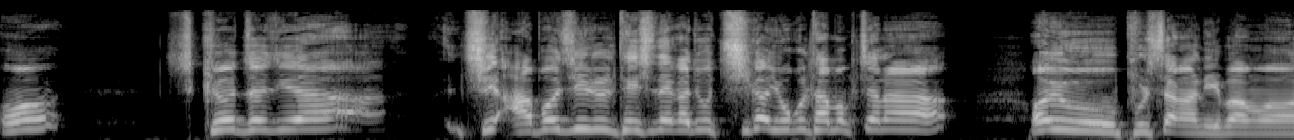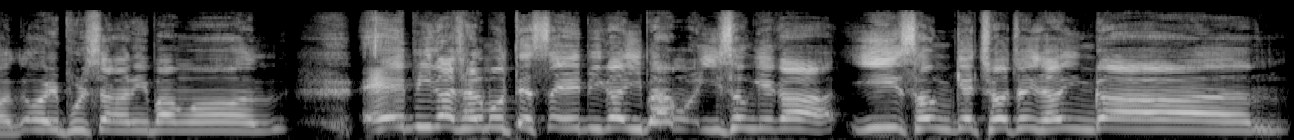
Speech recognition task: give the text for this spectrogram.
어그 저지야 지 아버지를 대신해 가지고 지가 욕을 다 먹잖아. 어유 불쌍한 이방원, 어이 불쌍한 이방원. 애비가 잘못됐어. 애비가 이방원 이성계가 이성계 저저 저 인간.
